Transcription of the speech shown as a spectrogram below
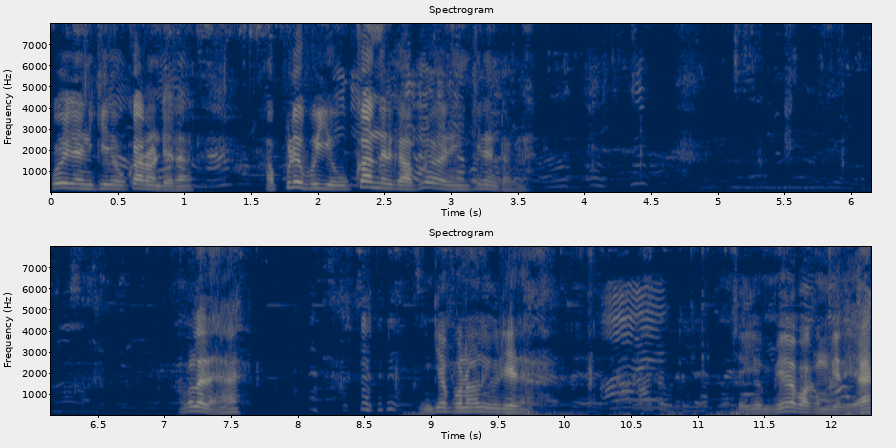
கோயிலில் நிற்கிது உட்கார வேண்டியதான் அப்படியே போய் உட்காந்துருக்காப்புல நிற்கிறேன்ட்டாப்புல அவ்வளோதான் எங்கே போனாலும் வீடியோ தான். சரி மேலே பார்க்க முடியாதையா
